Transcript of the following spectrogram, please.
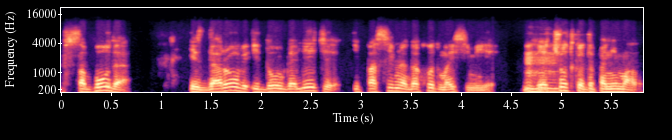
свободу и здоровье, и долголетие, и пассивный доход моей семье. Mm-hmm. Я четко это понимал.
